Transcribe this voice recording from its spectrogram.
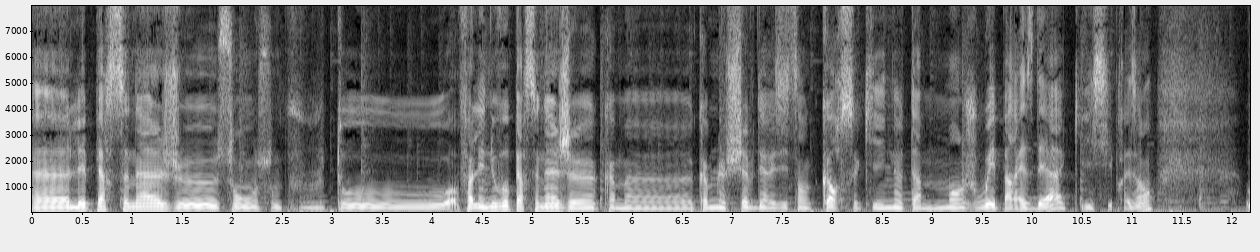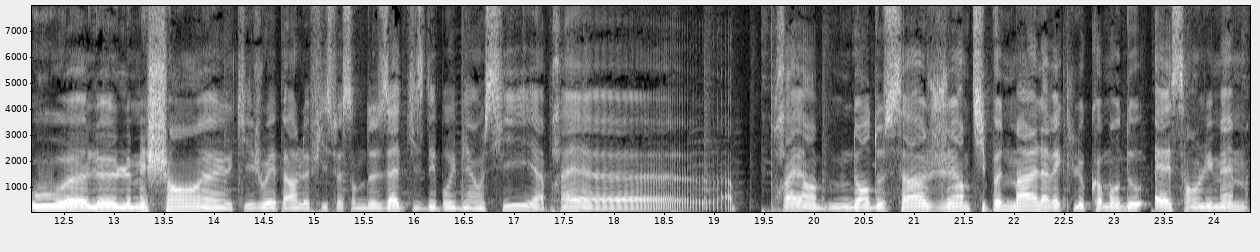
Euh, les personnages euh, sont, plutôt... Enfin, les nouveaux personnages euh, comme, le chef des résistants corse qui est notamment joué par SDA, qui est ici présent, ou le, le méchant qui est joué par Luffy 62Z qui se débrouille bien aussi. Après, après, en dehors de ça, j'ai un petit peu de mal avec le Commando S en lui-même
